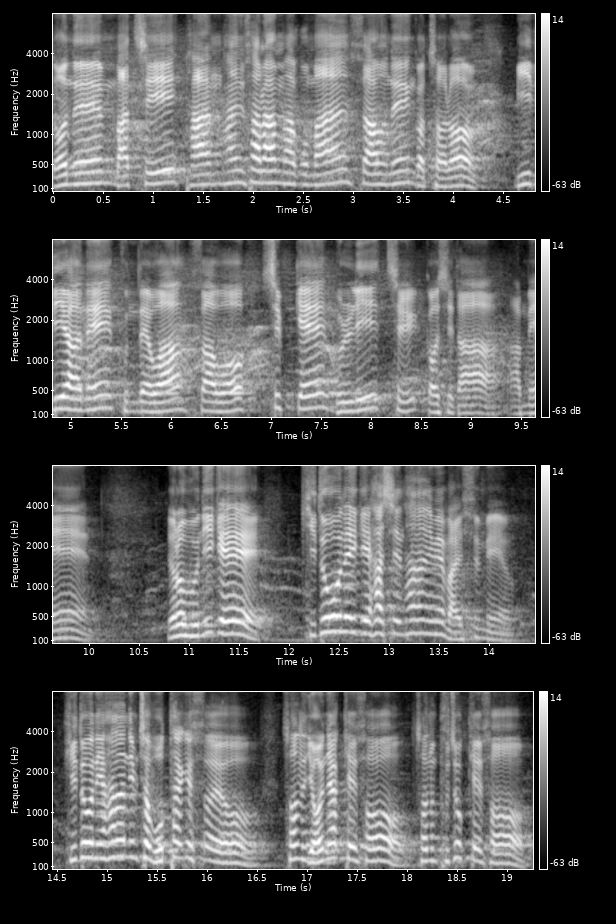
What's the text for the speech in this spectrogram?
너는 마치 단 한 사람하고만 싸우는 것처럼 미디안의 군대와 싸워 쉽게 물리칠 것이다. 아멘. 여러분 이게 기도원에게 하신 하나님의 말씀이에요. 기도원이 하나님 저 못하겠어요. 저는 연약해서 저는 부족해서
